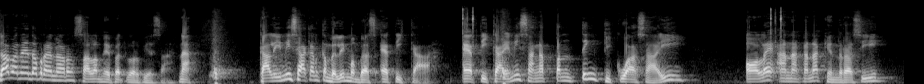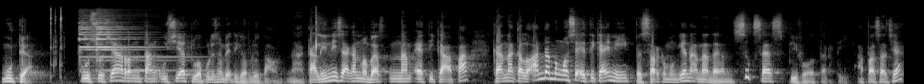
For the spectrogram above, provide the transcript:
Sahabat entrepreneur, salam hebat luar biasa. Nah, kali ini saya akan kembali membahas etika. Etika ini sangat penting dikuasai oleh anak-anak generasi muda. Khususnya rentang usia 20-30 tahun. Nah, kali ini saya akan membahas 6 etika apa. Karena kalau Anda menguasai etika ini, besar kemungkinan Anda akan sukses before 30. Apa saja?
